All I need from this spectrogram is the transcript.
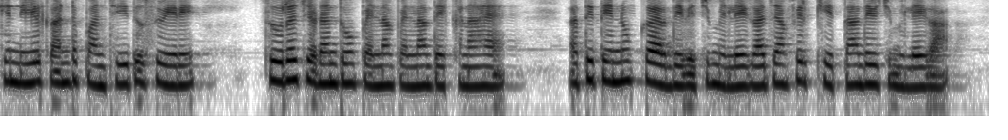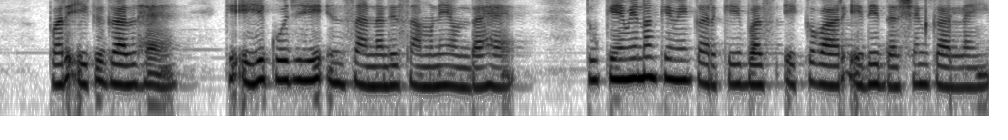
ਕਿ ਨੀਲਕੰਠ ਪੰਛੀ ਤੂੰ ਸਵੇਰੇ ਸੂਰਜ ਚੜ੍ਹਨ ਤੋਂ ਪਹਿਲਾਂ ਪਹਿਲਾਂ ਦੇਖਣਾ ਹੈ ਅਤੇ ਤੈਨੂੰ ਘਰ ਦੇ ਵਿੱਚ ਮਿਲੇਗਾ ਜਾਂ ਫਿਰ ਖੇਤਾਂ ਦੇ ਵਿੱਚ ਮਿਲੇਗਾ। ਪਰ ਇੱਕ ਗੱਲ ਹੈ ਕਿ ਇਹ ਕੁਝ ਹੀ ਇਨਸਾਨਾਂ ਦੇ ਸਾਹਮਣੇ ਆਉਂਦਾ ਹੈ। ਤੂੰ ਕਿਵੇਂ ਨਾ ਕਿਵੇਂ ਕਰਕੇ ਬਸ ਇੱਕ ਵਾਰ ਇਹਦੇ ਦਰਸ਼ਨ ਕਰ ਲਈ।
